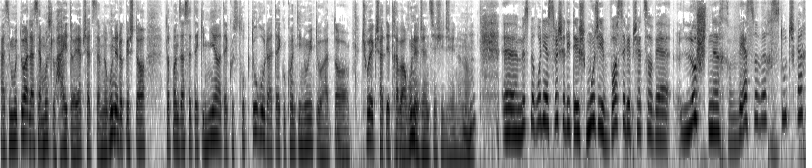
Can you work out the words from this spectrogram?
also mu to las ja muslu, hej to je představ, no rune dokež to, to pon zase taki mir, taku strukturu, da taku kontinuitu, a to człowiek šate treba rune dženstejší dzień, no. E, myśmy również słyszeli też muži w sobie przeco we luštnych, wesowych stuczkach.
